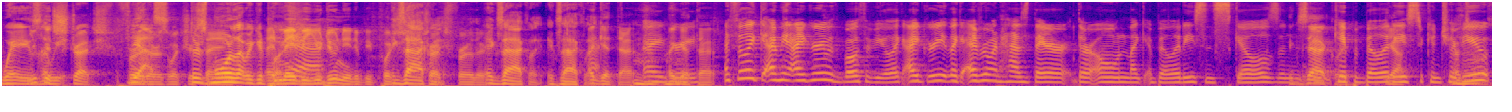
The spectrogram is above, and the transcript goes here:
ways you that could we, stretch further Yes, is what you're there's saying There's more that we could and maybe Yeah. you do need to be pushed exactly stretch further Exactly, exactly. i get that I agree. get that I feel like I mean I agree with both of you. Like I agree. Like everyone has their their own like abilities and skills and, and capabilities Yeah. to contribute.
